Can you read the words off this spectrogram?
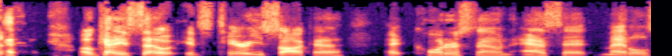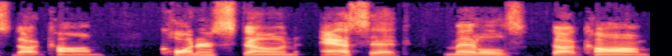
okay, so it's Terry Saka at cornerstoneassetmetals.com, cornerstoneassetmetals.com.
